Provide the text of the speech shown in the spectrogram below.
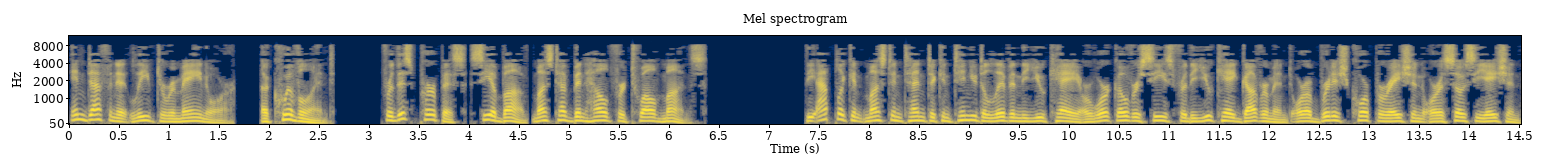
indefinite leave to remain or equivalent for this purpose see above must have been held for 12 months. The applicant must intend to continue to live in the UK or work overseas for the UK government or a British corporation or association.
